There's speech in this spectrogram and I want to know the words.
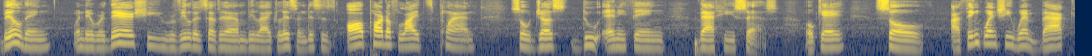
building. When they were there she revealed herself to them be like listen this is all part of light's plan so just do anything that he says okay? So I think when she went back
